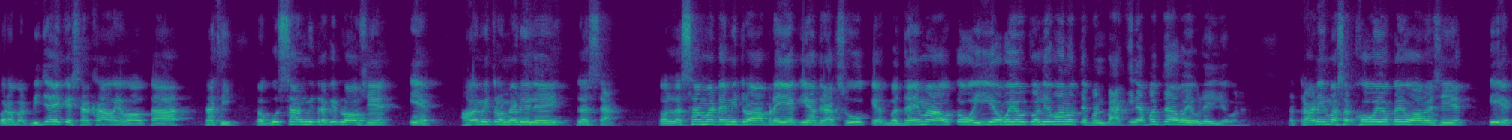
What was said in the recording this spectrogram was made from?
બરાબર? બીજા એકે સરખા અવયવ આવતા નથી. તો ગુસ્સાનો મિત્ર કેટલો આવશે? એક. હવે મિત્રો મેળવી લઈ લસા. તો લસા માટે મિત્રો આપણે એક યાદ રાખશું કે બધાયમાં આવતો હોય એ અવયવ તો લેવાનો તે પણ બાકીના બધા અવયવ લઈ લેવાના. તો ત્રણેયમાં સરખો અવયવ કયો આવે છે? એક.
